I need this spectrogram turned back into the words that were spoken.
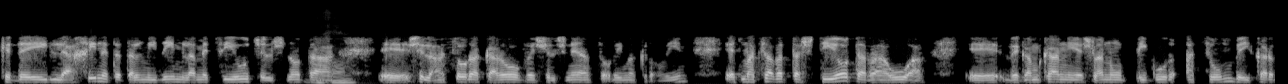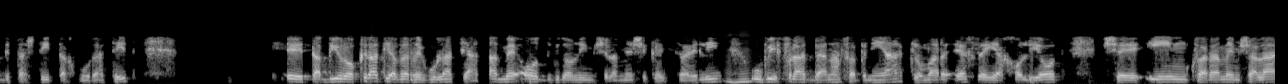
כדי להכין את התלמידים למציאות של שנות נכון. ה... אה, של העשור הקרוב ושל שני העשורים הקרובים, את מצב התשתיות הרעוע, אה, וגם כאן יש לנו פיגור עצום, בעיקר בתשתית תחבורתית, את הביורוקרטיה והרגולציה המאוד גדולים של המשק הישראלי, mm-hmm. ובפרט בענף הבנייה, כלומר איך זה יכול להיות שאם כבר הממשלה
